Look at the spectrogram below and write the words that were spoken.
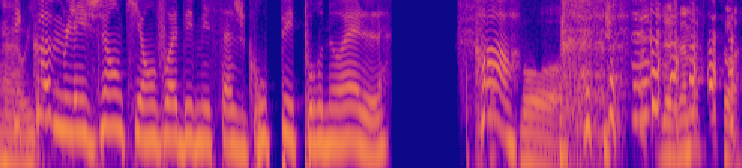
Ah c'est oui. comme les gens qui envoient des messages groupés pour Noël. Ah, Il a jamais fait toi.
